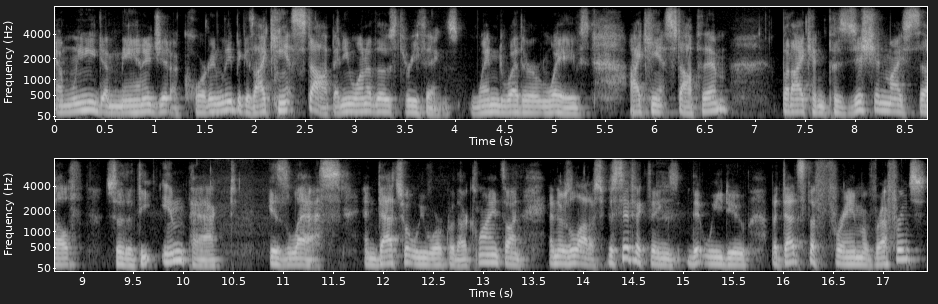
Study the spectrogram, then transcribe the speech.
and we need to manage it accordingly because I can't stop any one of those three things wind, weather, and waves. I can't stop them, but I can position myself so that the impact is less. And that's what we work with our clients on. And there's a lot of specific things that we do, but that's the frame of reference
